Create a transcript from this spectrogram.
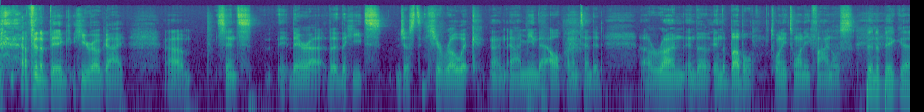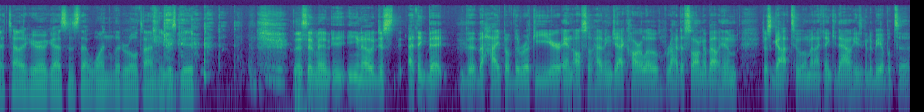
I've been a big Herro guy um, since their uh, the the Heat's just heroic, and, and I mean that all pun intended. Uh, run in the in the bubble 2020 finals. Been a big uh, Tyler Herro guy since that one literal time he was good. Listen, man, you know, just I think that the the hype of the rookie year and also having Jack Harlow write a song about him just got to him, and I think now he's going to be able to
